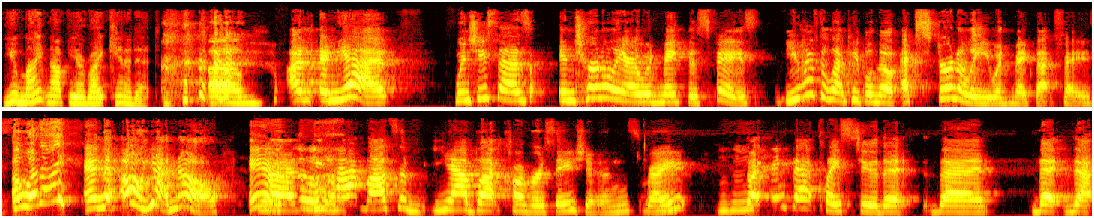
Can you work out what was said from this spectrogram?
you might not be a right candidate. Um, and, and yet when she says internally I would make this face, you have to let people know externally you would make that face. Oh, would I? And oh yeah, no. and we had lots of yeah but conversations right mm-hmm. so i think that place too that that that that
